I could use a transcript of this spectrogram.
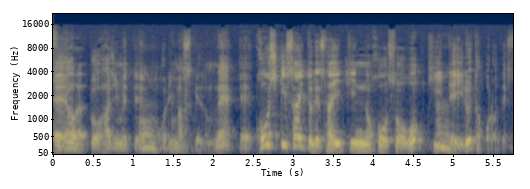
えーアップを始めておりますけどもね、えー公式サイトで最近の放送を聞いているところです。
